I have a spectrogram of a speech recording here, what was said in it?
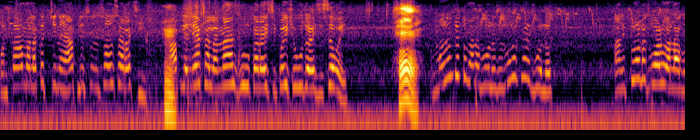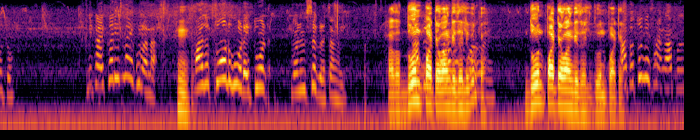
पण कामाला कच्ची नाही आपली सून संसाराची. हम्म. आपल्या लेखाला नाच धूळ करायची पैसे उधळायची सवय. हा. म्हणून ते तुम्हाला बोलत उगाच नाही बोलत. आणि तोंडच वळवा लागतो. मी काय करीत नाही कुणाला. हम्म. माझं तोंड गोड आहे तोंड. म्हणून सगळं चांगलं. आता दोन आपलं पाट्या वांगे झाली बरं का. दोन पाट्या वांगे झाली दोन पाट्या. आता तुम्ही सांगा आपण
